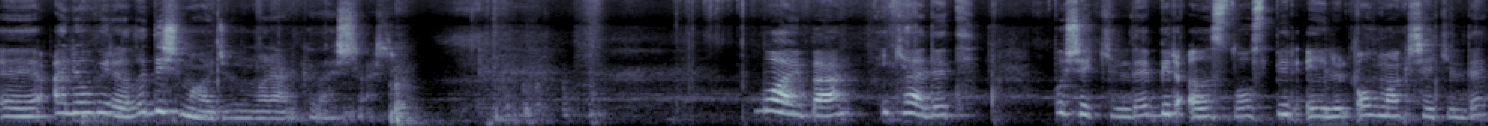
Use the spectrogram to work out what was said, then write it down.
e, aloe veralı diş macunum var arkadaşlar. Bu ay ben iki adet bu şekilde 1 Ağustos 1 Eylül olmak şekilde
